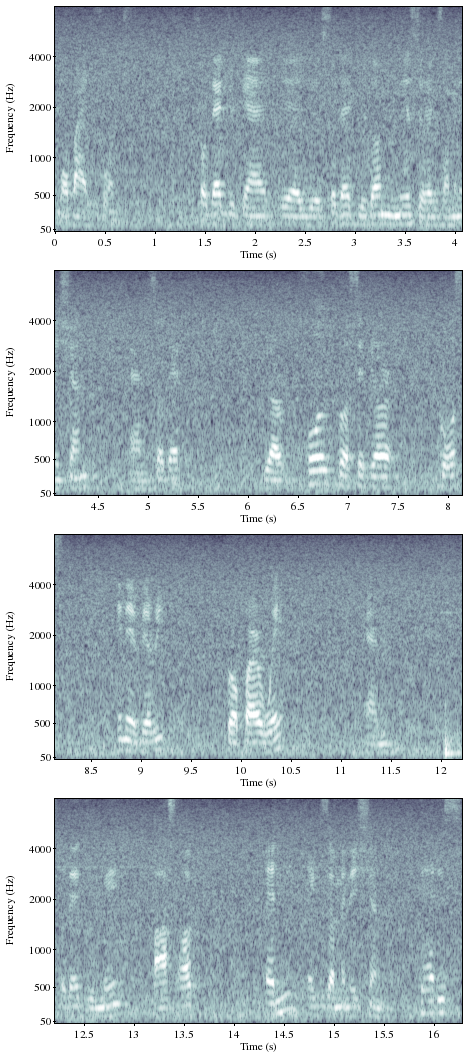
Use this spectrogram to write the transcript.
mobile phones. So that you can uh, you, so that you don't miss your examination and so that your whole procedure goes in a very proper way and so that you may pass out any examination that is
